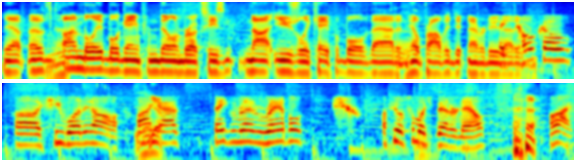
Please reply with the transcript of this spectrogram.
Yep. That was an unbelievable game from Dillon Brooks. He's not usually capable of that, and he'll probably do, never do that again. Coco, uh, she won it all. All right, Yep. guys. Thank you for letting me ramble. I feel so much better now. all right.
